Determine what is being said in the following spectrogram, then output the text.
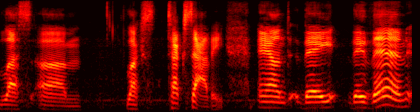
less um, less tech savvy, and they they then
